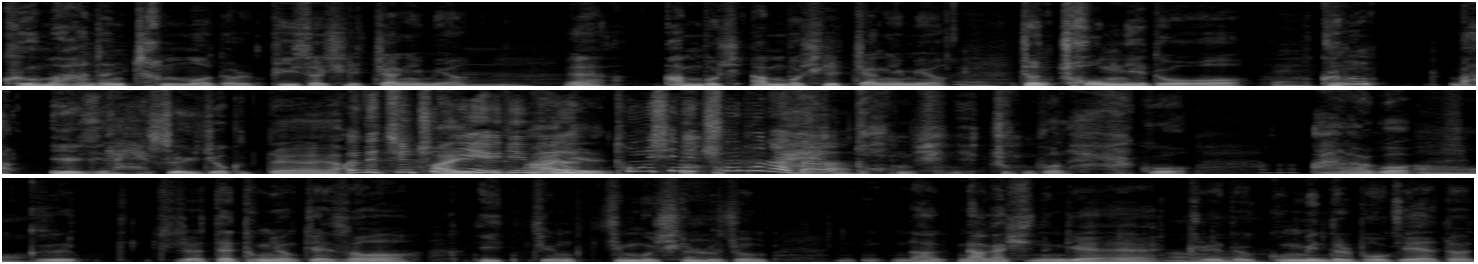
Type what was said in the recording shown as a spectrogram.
그 많은 참모들 비서실장이며 예? 안보 안보실장이며 네. 전 총리도 네. 그러면 말 얘기를 했어야죠 그때. 근데 지금 총리 아니, 얘기는 아니, 통신이 충분하다. 통신이 충분하고 안 하고 어. 그저 대통령께서 이 지금 집무실로 좀 나, 나가시는 게 그래도 어. 국민들 보기에 더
